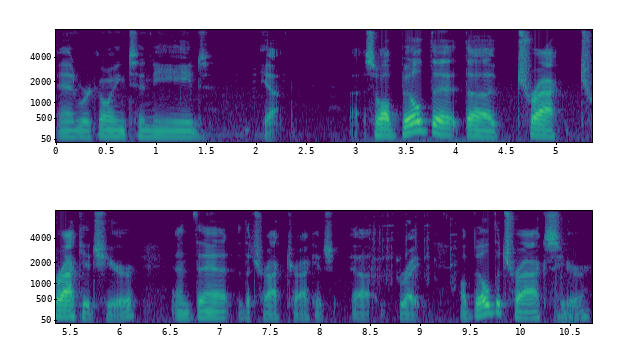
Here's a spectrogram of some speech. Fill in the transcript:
And we're going to need, yeah, so I'll build the, the track trackage here, and then the track trackage, uh, right. I'll build the tracks here,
